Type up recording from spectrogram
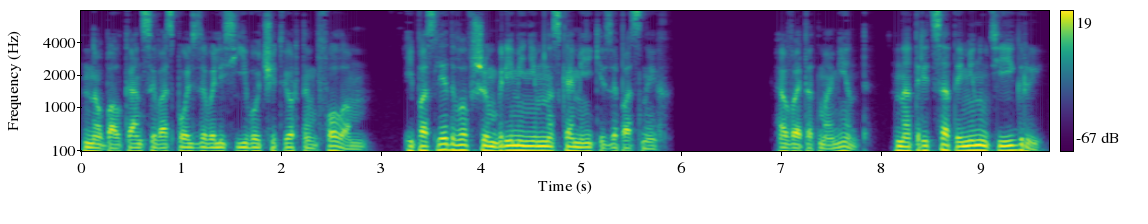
Но балканцы воспользовались его четвертым фолом и последовавшим временем на скамейке запасных. В этот момент, на 30-й минуте игры,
